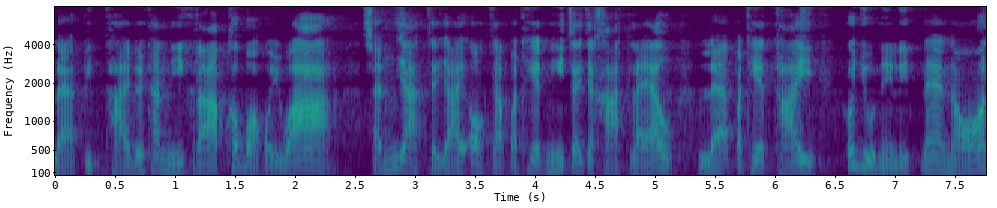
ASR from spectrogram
และปิดท้ายด้วยท่านนี้ครับ เขาบอกไว้ว่า ฉันอยากจะย้ายออกจากประเทศนี้ใจจะขาดแล้ว และประเทศไทยก็อยู่ในลิสต์แน่นอน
